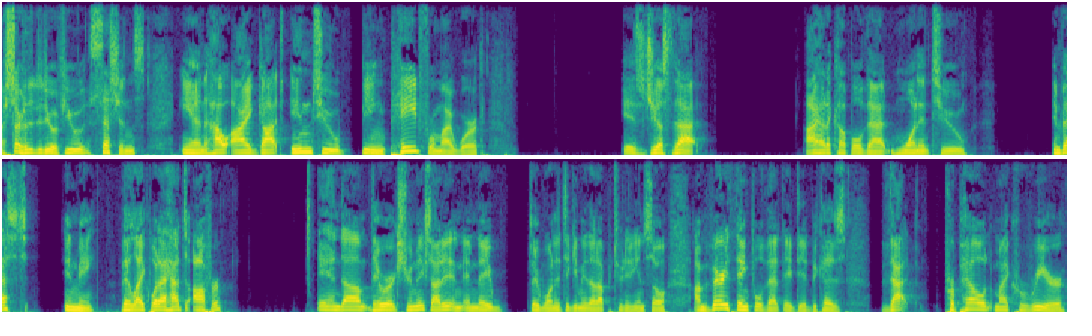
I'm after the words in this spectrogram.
I started to do a few sessions, and how I got into being paid for my work is just that. I had a couple that wanted to invest in me. They like what I had to offer, and um, they were extremely excited, and, and they they wanted to give me that opportunity. And so I'm very thankful that they did because that propelled my career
